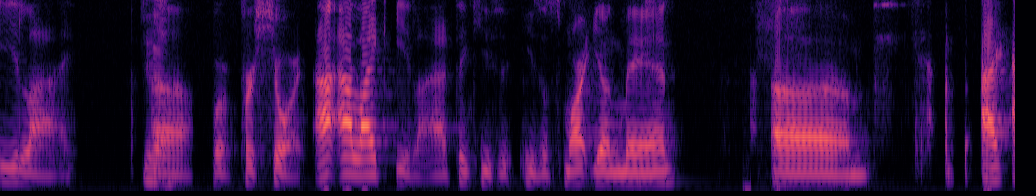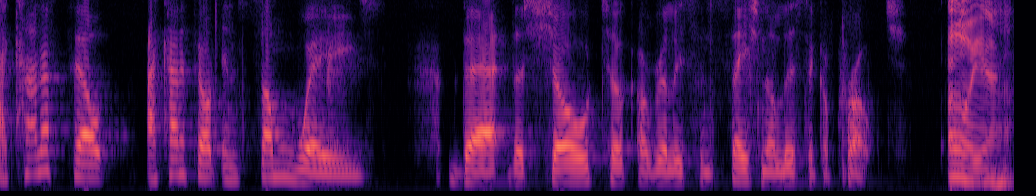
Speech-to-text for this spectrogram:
Eli Yeah. uh, for, for short. I, I like Eli. I think he's a, he's a smart young man. Um, I, I kind of felt I kind of felt in some ways that the show took a really sensationalistic approach. oh yeah,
